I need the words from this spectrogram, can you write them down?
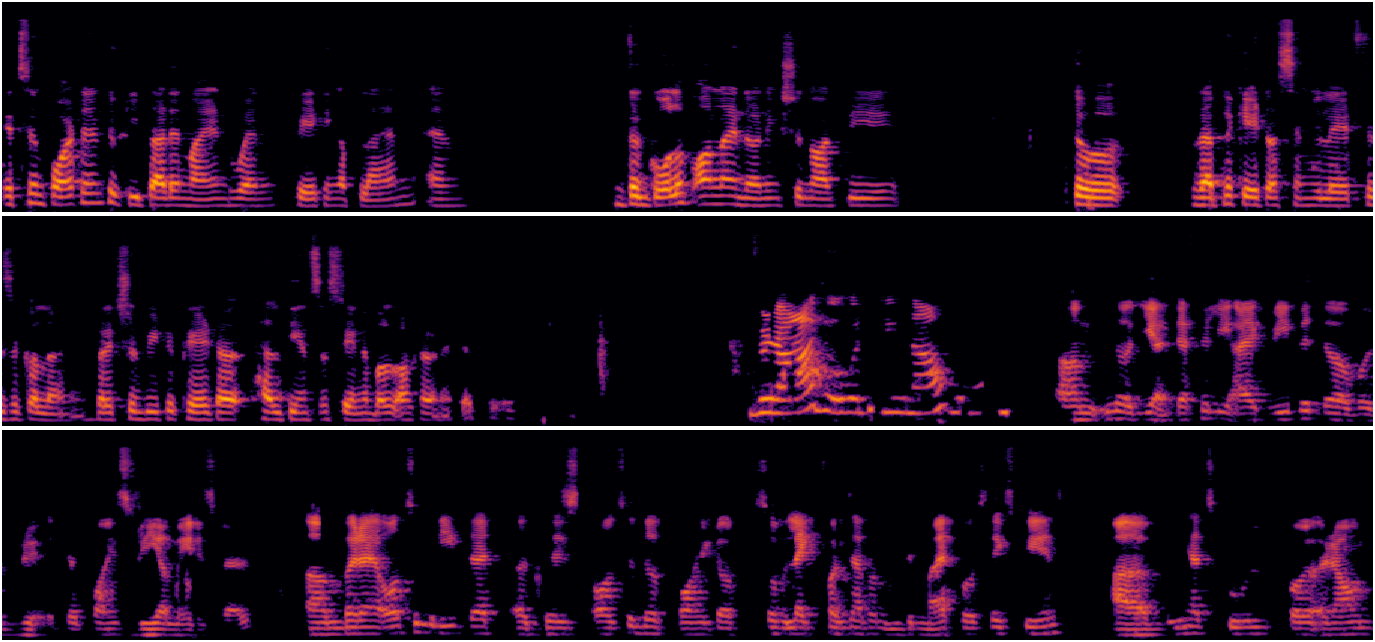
it's important to keep that in mind when creating a plan. And the goal of online learning should not be to replicate or simulate physical learning, but it should be to create a healthy and sustainable alternative to it. Viraj, over to you now. Um, no, yeah, definitely. I agree with the the points Ria made as well. Um, but I also believe that uh, there's also the point of so, like for example, in my personal experience, uh, we had school for around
